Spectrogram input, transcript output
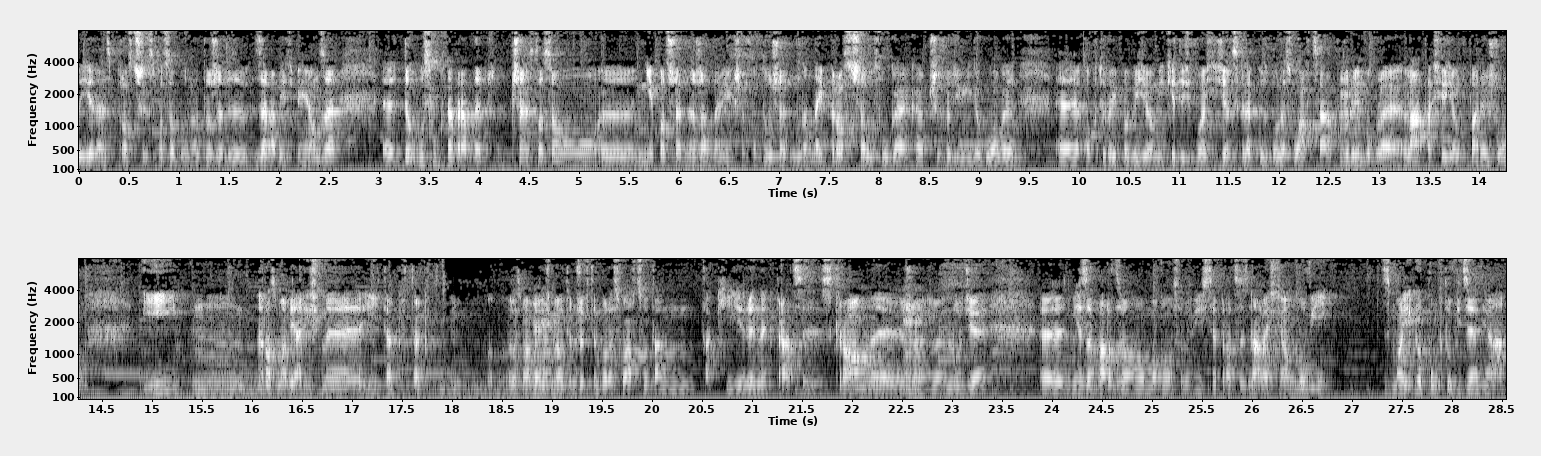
y, jeden z prostszych sposobów na to, żeby zarabiać pieniądze. Y, Do usług naprawdę często są y, niepotrzebne żadne większe fundusze. No, najprostsza usługa, jaka przychodzi mi do głowy, o której powiedział mi kiedyś właściciel sklepu z Bolesławca, który w ogóle lata siedział w Paryżu. I mm, rozmawialiśmy i tak, tak mm, rozmawialiśmy o tym, że w tym Bolesławcu tam taki rynek pracy skromny, że, że ludzie e, nie za bardzo mogą sobie miejsce pracy znaleźć, a on mówi, z mojego punktu widzenia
